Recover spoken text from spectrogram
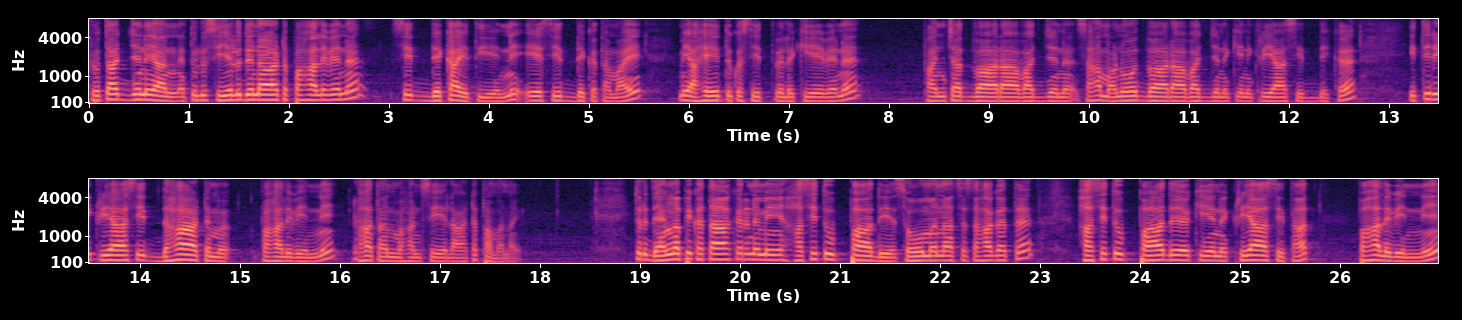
පෘතජ්ජනයන් ඇතුළු සියලු දෙනාට පහළ වෙන සිත් දෙකයි තියෙන්නේ. ඒ සිත් දෙක තමයි මේ අහේතුක සිත්වල කියවෙන පංචද්වාරා වජ්ජන සහ මනෝද්වාරා වජ්ජන කියන ක්‍රියාසිට දෙක. ඉතිරි ක්‍රියාසිට 18ම පහළ වෙන්නේ රහතන් වහන්සේලාට පමණයි. ඒතර දැන් අපි කතා කරන මේ හසිතුප්පාදය සෝමනස්ස සහගත හසිතුප්පාදය කියන ක්‍රියාසිතත් පහළ වෙන්නේ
